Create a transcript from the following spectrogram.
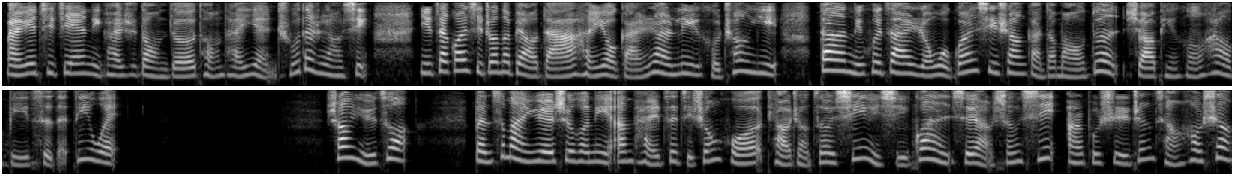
满月期间，你开始懂得同台演出的重要性。你在关系中的表达很有感染力和创意，但你会在人物关系上感到矛盾，需要平衡好彼此的地位。双鱼座。本次满月适合你安排自己生活，调整作息与习惯，休养生息，而不是争强好胜。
